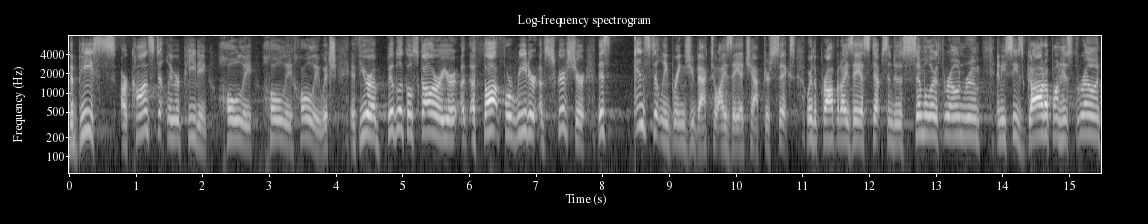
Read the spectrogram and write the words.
The beasts are constantly repeating, Holy, holy, holy, which, if you're a biblical scholar or you're a, a thoughtful reader of Scripture, this instantly brings you back to Isaiah chapter 6, where the prophet Isaiah steps into the similar throne room and he sees God up on his throne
